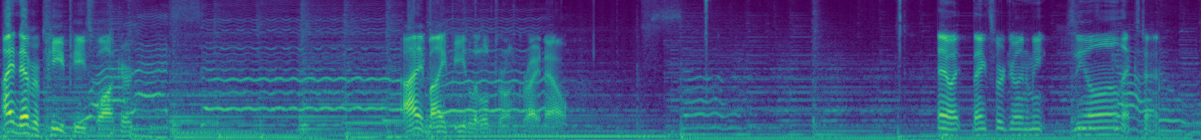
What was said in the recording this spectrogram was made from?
I never peed Peace Walker. I might be a little drunk right now. Anyway, thanks for joining me. See you all next time.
